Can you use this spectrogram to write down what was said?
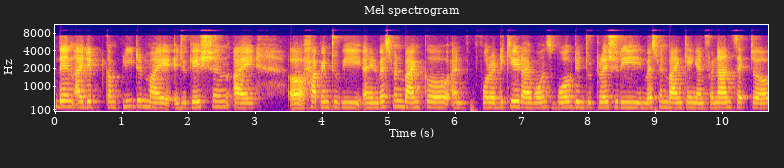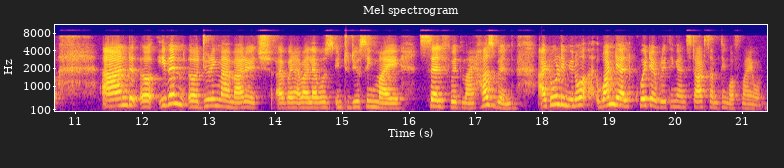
Then i did completed my education. I uh, happened to be an investment banker and for a decade i once worked into treasury investment banking and finance sector. And uh, even uh, during my marriage I, when, while i was introducing myself with my husband i told him you know one day i'll quit everything and start something of my own.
